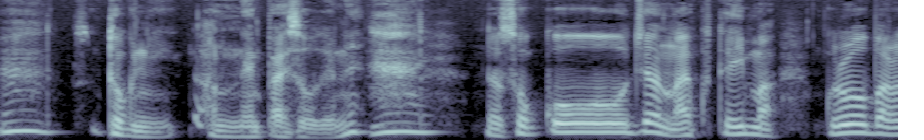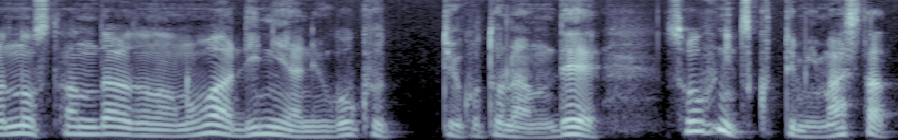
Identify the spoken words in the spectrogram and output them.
うん、特にあの年配層でね、はい、そこじゃなくて今グローバルのスタンダードなのはリニアに動くっていうことなんでそういうふうに作ってみましたっ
